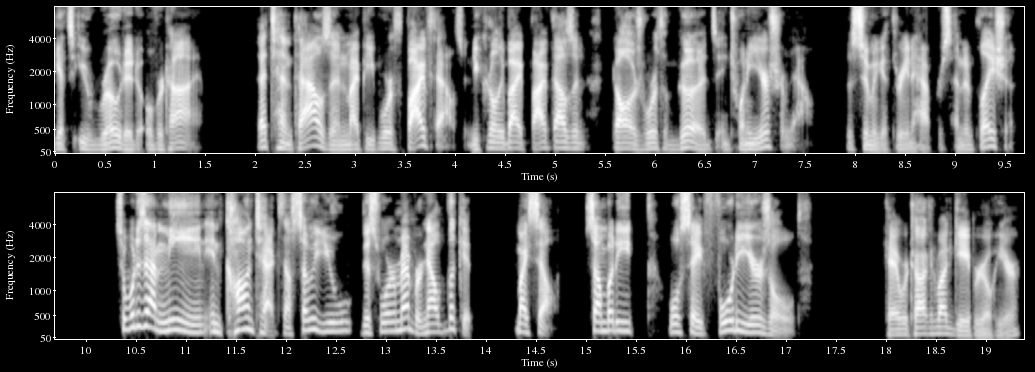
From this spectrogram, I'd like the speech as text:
gets eroded over time. That 10,000 might be worth 5,000. You can only buy $5,000 worth of goods in 20 years from now, assuming a 3.5% inflation. So what does that mean in context? Now, some of you, this will remember. Now, look at myself. Somebody will say 40 years old. Okay, we're talking about Gabriel here.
